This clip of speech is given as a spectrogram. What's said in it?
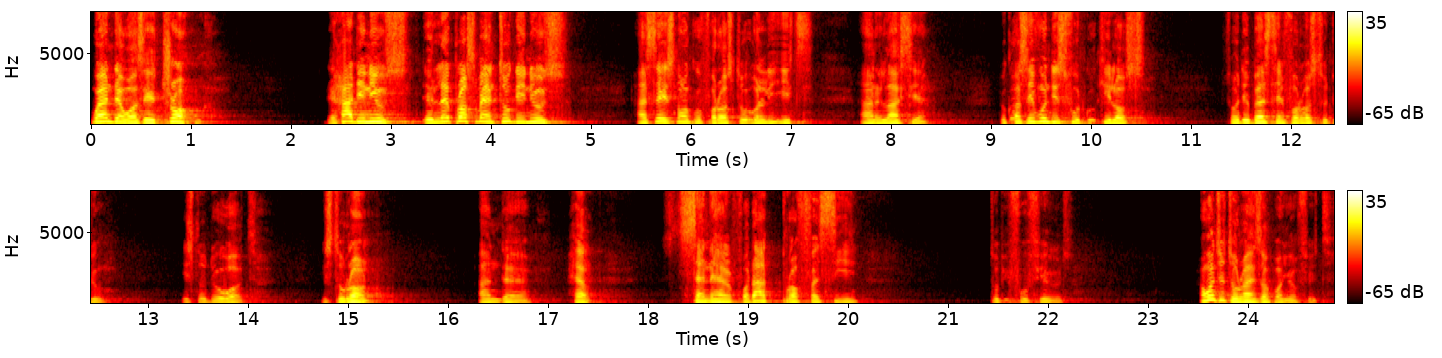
when there was a trunk. They had the news. The leprous man took the news and said it's not good for us to only eat and relax here. Because even this food will kill us. So the best thing for us to do is to do what? Is to run and uh, help. Send help for that prophecy to be fulfilled. I want you to rise up on your feet.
